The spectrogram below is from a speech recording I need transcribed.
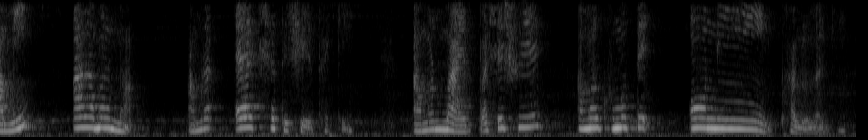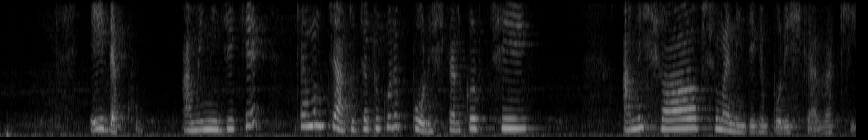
আমি আর আমার মা, আমরা একসাথে শুয়ে থাকি। আমার মায়ের পাশে শুয়ে আমার ঘুমোতে অনেক ভালো লাগে। এই দেখো, আমি নিজেকে কেমন চাটু চাটু করে পরিষ্কার করছি। আমি সব সময় নিজেকে পরিষ্কার রাখি।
